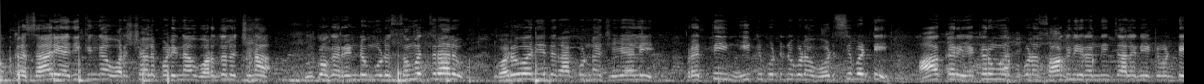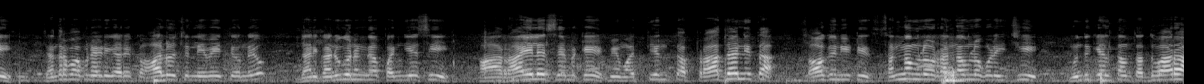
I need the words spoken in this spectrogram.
ఒక్కసారి అధికంగా వర్షాలు పడినా వరదలు వచ్చినా ఇంకొక రెండు మూడు సంవత్సరాలు కరువు అనేది రాకుండా చేయాలి. ప్రతి నీటి బొట్టును కూడా ఒడిసిబట్టి ఆఖరి ఎకరం వరకు కూడా సాగునీరు అందించాలనేటువంటి చంద్రబాబు నాయుడు గారి యొక్క ఆలోచనలు ఏవైతే ఉన్నాయో దానికి అనుగుణంగా పనిచేసి ఆ రాయలసీమకే మేము అత్యంత ప్రాధాన్యత సాగునీటి సంఘంలో రంగంలో కూడా ఇచ్చి ముందుకెళ్తాం. తద్వారా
